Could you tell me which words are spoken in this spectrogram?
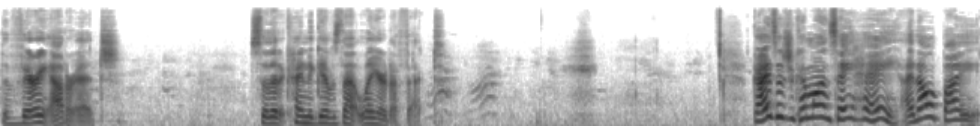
the very outer edge. So that it kind of gives that layered effect. Guys, as you come on, say hey. I don't bite.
